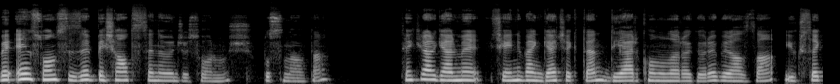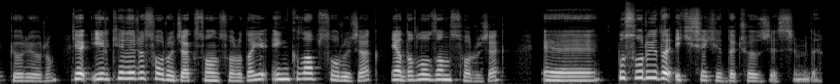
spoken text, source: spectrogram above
Ve en son size 5-6 sene önce sormuş bu sınavda. Tekrar gelme şeyini ben gerçekten diğer konulara göre biraz daha yüksek görüyorum. Ya ilkeleri soracak son soruda ya inkılap soracak ya da Lozan'ı soracak. Ee, bu soruyu da iki şekilde çözeceğiz şimdi.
